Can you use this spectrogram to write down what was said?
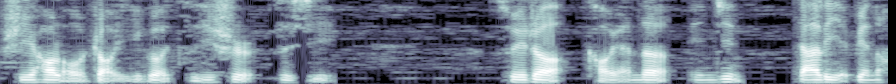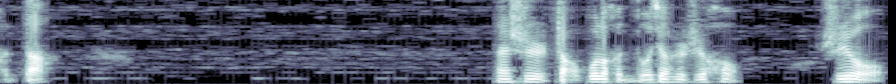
十一号楼找一个自习室自习。随着考研的临近，压力也变得很大。但是找过了很多教室之后，只有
